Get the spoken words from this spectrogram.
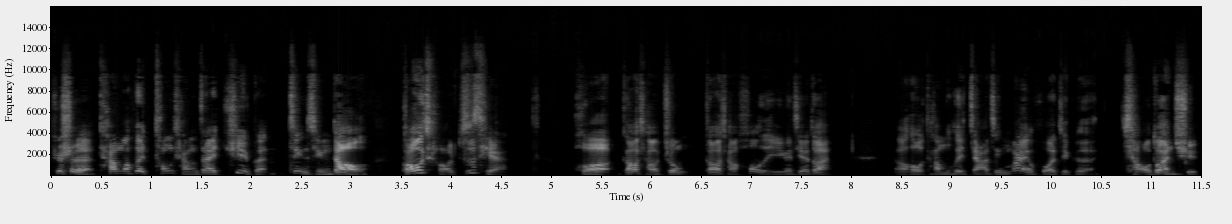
就是他们会通常在剧本进行到高潮之前，或高潮中、高潮后的一个阶段，然后他们会加进卖货这个桥段去。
